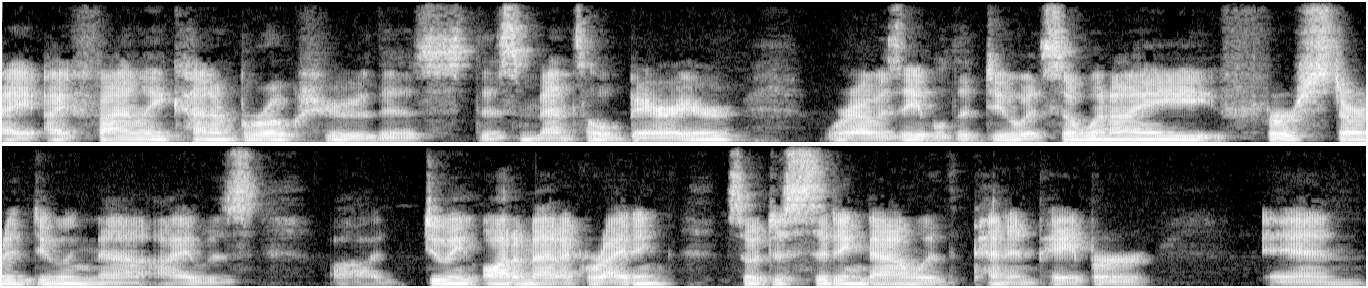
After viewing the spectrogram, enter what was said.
I, I finally kind of broke through this this mental barrier where I was able to do it. So when I first started doing that, I was uh, doing automatic writing. So just sitting down with pen and paper, and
